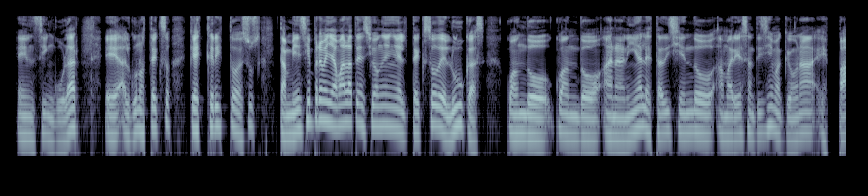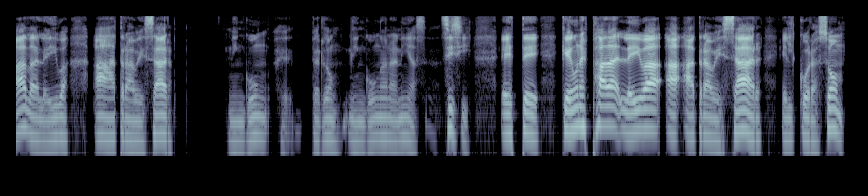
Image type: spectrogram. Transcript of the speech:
en singular eh, algunos textos, que es Cristo Jesús. También siempre me llama la atención en el texto de Lucas, cuando, cuando Ananías le está diciendo a María Santísima que una espada le iba a atravesar ningún, eh, perdón, ningún Ananías. Sí, sí, este, que una espada le iba a atravesar el corazón.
